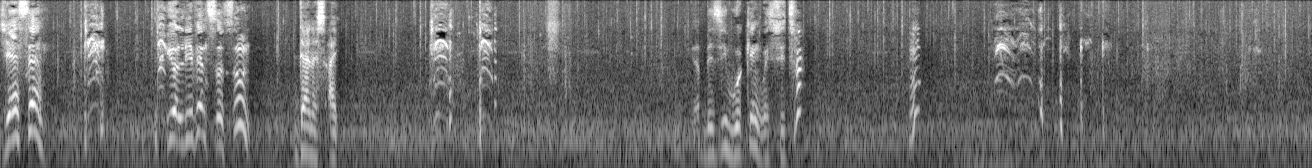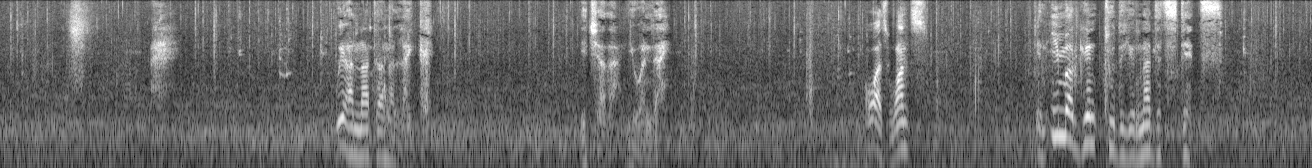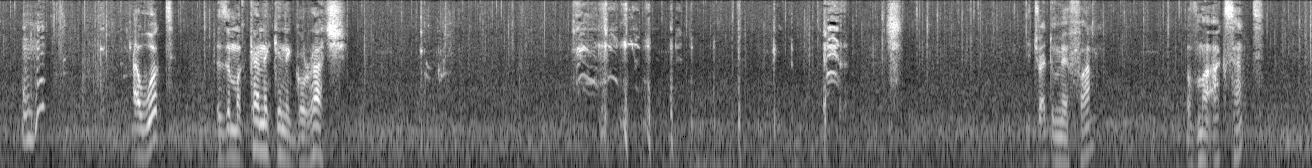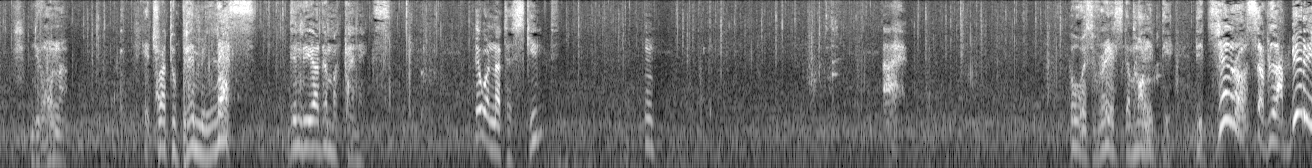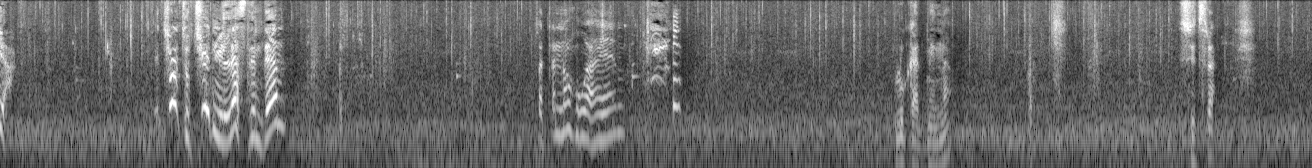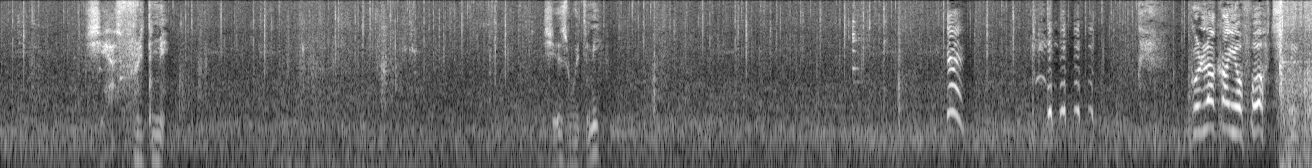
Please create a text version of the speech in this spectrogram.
Jason, you're leaving so soon. Dennis, I... You're busy working with Citra? Hmm? we are not unlike each other, you and I. I was once an immigrant to the United States. hmm I worked as a mechanic in a garage. you tried to make fun of my accent? The owner, he tried to pay me less than the other mechanics. They were not as skilled. I who was raised among the, the generals of Liberia. They tried to treat me less than them. But I know who I am. Look at me now. Citra. She has freed me. She is with me. Good luck on your fortune.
